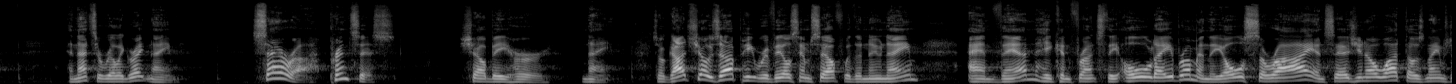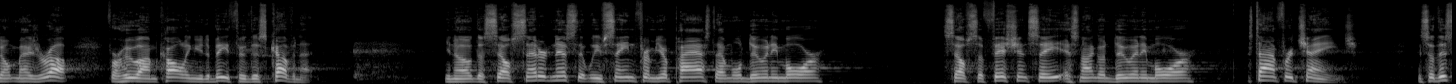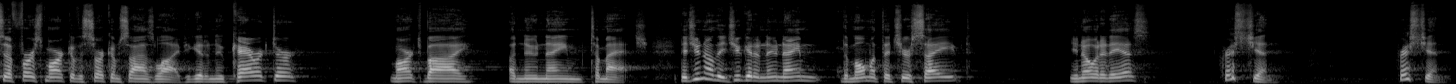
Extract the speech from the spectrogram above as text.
and that's a really great name. Sarah, princess, shall be her name. So God shows up, he reveals himself with a new name. And then he confronts the old Abram and the old Sarai and says, You know what? Those names don't measure up for who I'm calling you to be through this covenant. You know, the self centeredness that we've seen from your past, that won't do anymore. Self sufficiency, it's not going to do anymore. It's time for a change. And so, this is a first mark of a circumcised life. You get a new character marked by a new name to match. Did you know that you get a new name the moment that you're saved? You know what it is? Christian. Christian.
